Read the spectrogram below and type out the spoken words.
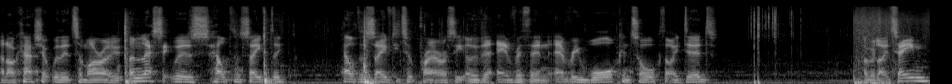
And I'll catch up with it tomorrow. Unless it was health and safety. Health and safety took priority over everything. Every walk and talk that I did. I'd be like, team,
